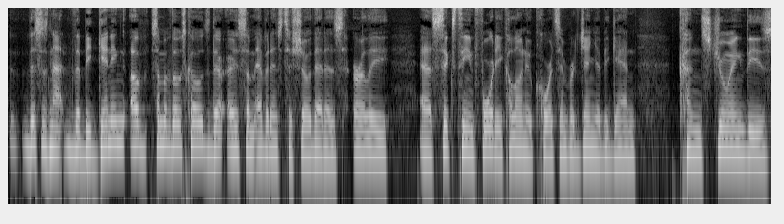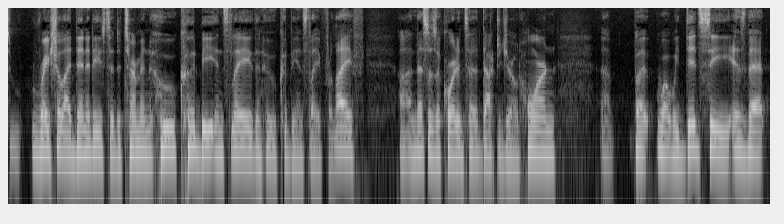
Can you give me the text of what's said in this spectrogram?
this is not the beginning of some of those codes. There is some evidence to show that as early as 1640, colonial courts in Virginia began construing these racial identities to determine who could be enslaved and who could be enslaved for life. Uh, and this is according to Dr. Gerald Horne. Uh, but what we did see is that,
